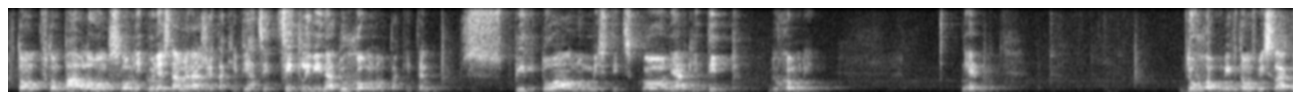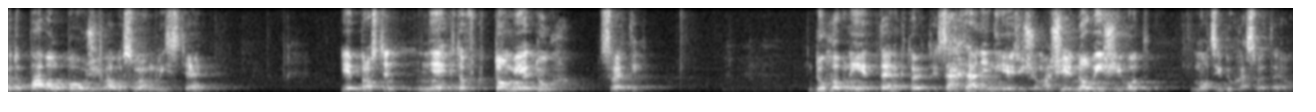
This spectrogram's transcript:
v tom, v tom Pavlovom slovníku neznamená, že je taký viacej citlivý na duchovno, taký ten spirituálno, mysticko, nejaký typ duchovný. Nie. Duchovný v tom zmysle, ako to Pavol používa vo svojom liste, je proste niekto, v tom je duch svetý. Duchovný je ten, kto je zachránený Ježišom a žije nový život v moci Ducha Svetého.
